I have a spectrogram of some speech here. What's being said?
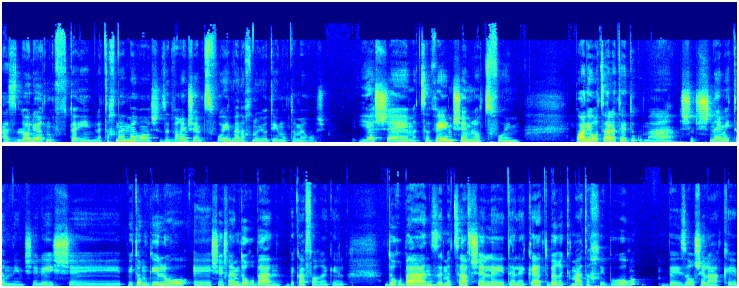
אז לא להיות מופתעים, לתכנן מראש, זה דברים שהם צפויים ואנחנו יודעים אותם מראש. יש אה, מצבים שהם לא צפויים. פה אני רוצה לתת דוגמה של שני מתאמנים שלי שפתאום גילו אה, שיש להם דורבן בכף הרגל. דורבן זה מצב של אה, דלקת ברקמת החיבור באזור של העקב.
